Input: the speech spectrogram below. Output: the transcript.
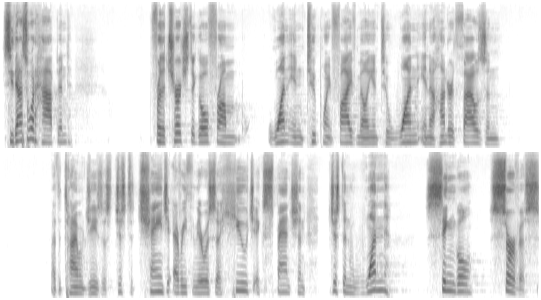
See, that's what happened for the church to go from one in 2.5 million to one in 100,000 at the time of Jesus, just to change everything. There was a huge expansion just in one single service.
